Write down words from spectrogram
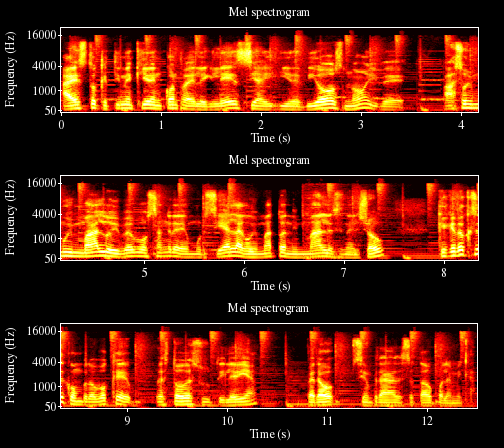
A esto que tiene que ir en contra de la iglesia y, y, de Dios, ¿no? Y de, ah, soy muy malo y bebo sangre de murciélago y mato animales en el show, que creo que se comprobó que es todo es utilería, pero siempre ha desatado polémica.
